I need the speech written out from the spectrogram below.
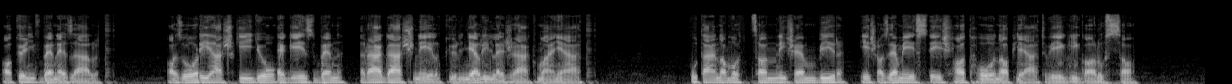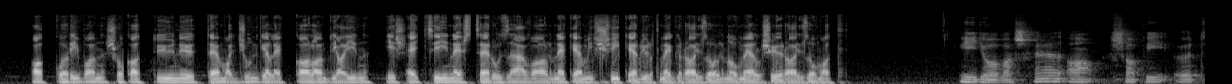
A könyvben ez állt. Az óriás kígyó egészben, rágás nélkül nyeli le zsákmányát. Utána moccanni sem bír, és az emésztés hat hónapját végig alussza. Akkoriban sokat tűnődtem a dzsungelek kalandjain, és egy színes ceruzával nekem is sikerült megrajzolnom első rajzomat. Így olvas fel a SAPI 5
